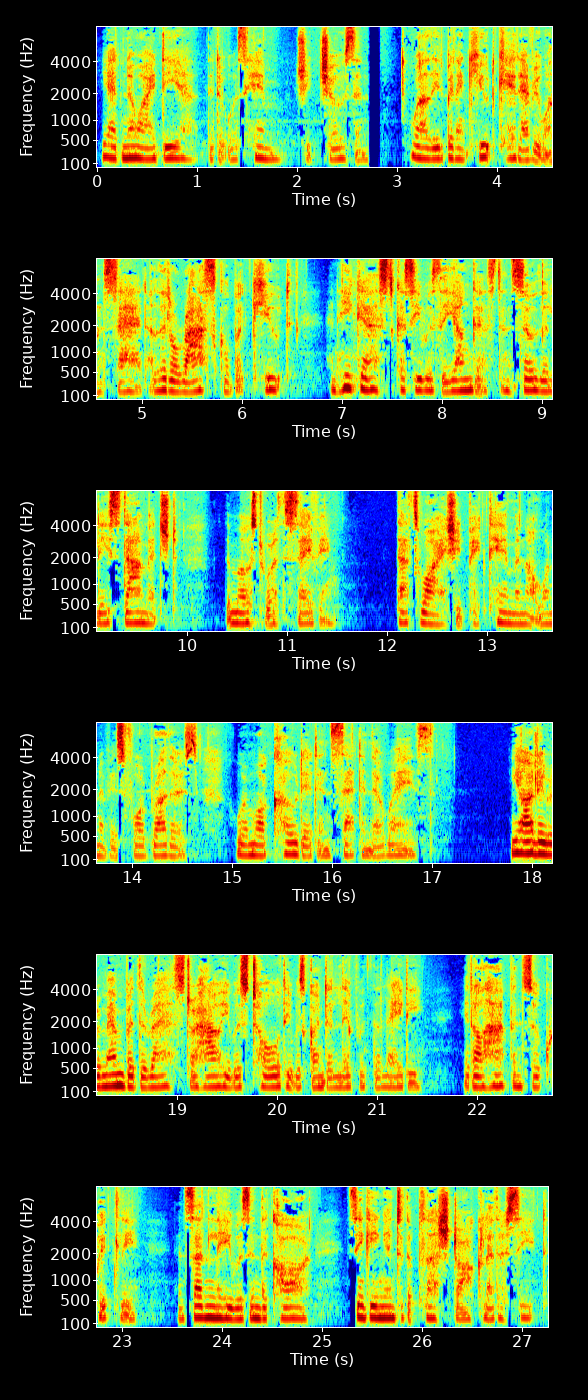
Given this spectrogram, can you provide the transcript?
he had no idea that it was him she'd chosen. Well, he'd been a cute kid, everyone said, a little rascal, but cute, and he guessed 'cause he was the youngest and so the least damaged, the most worth saving. That's why she'd picked him and not one of his four brothers, who were more coded and set in their ways. He hardly remembered the rest or how he was told he was going to live with the lady. It all happened so quickly, and suddenly he was in the car, sinking into the plush dark leather seat.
